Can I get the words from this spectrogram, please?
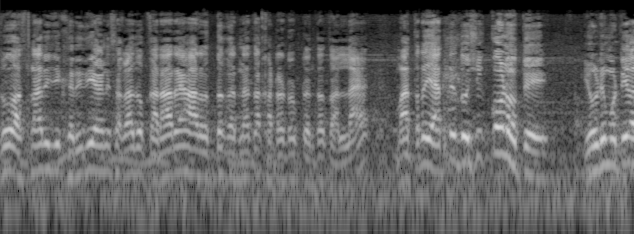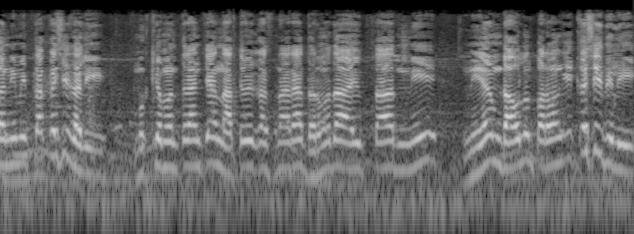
जो असणारी जी खरेदी आणि सगळा जो करार आहे हा रद्द करण्याचा खटाटोप त्यांचा चाललाय. मात्र यातले दोषी कोण होते? एवढी मोठी अनियमितता कशी झाली? मुख्यमंत्र्यांच्या नातेवाईक असणाऱ्या धर्मदाय आयुक्तांनी नियम डावलून परवानगी कशी दिली?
